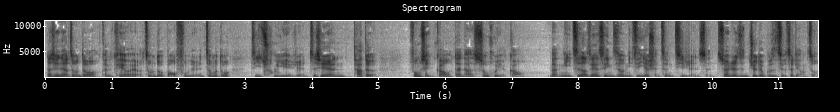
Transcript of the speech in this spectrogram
那现在有这么多可能 KOL，这么多暴富的人，这么多自己创业的人，这些人他的风险高，但他的收获也高。那你知道这件事情之后，你自己要选择你自己人生。虽然人生绝对不是只有这两种，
